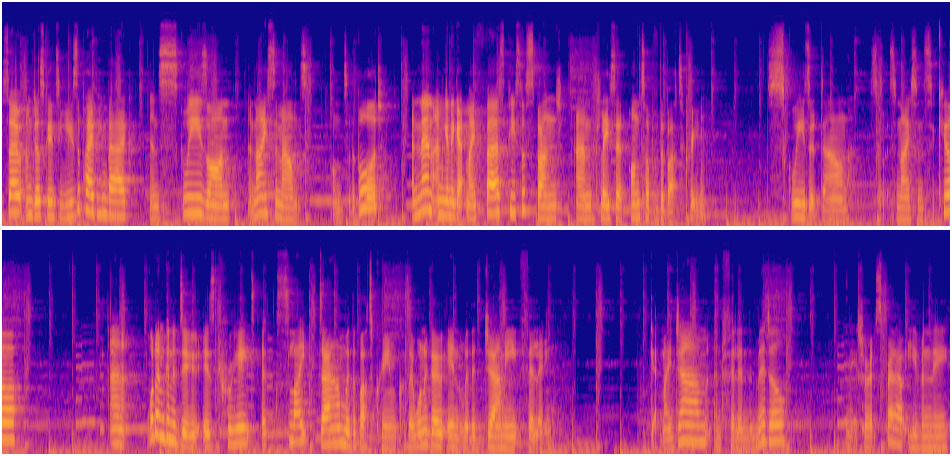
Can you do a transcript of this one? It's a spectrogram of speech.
So I'm just going to use a piping bag and squeeze on a nice amount onto the board. And then I'm gonna get my first piece of sponge and place it on top of the buttercream. Squeeze it down so it's nice and secure. And what I'm gonna do is create a slight dam with the buttercream because I wanna go in with a jammy filling. Get my jam and fill in the middle. Make sure it's spread out evenly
